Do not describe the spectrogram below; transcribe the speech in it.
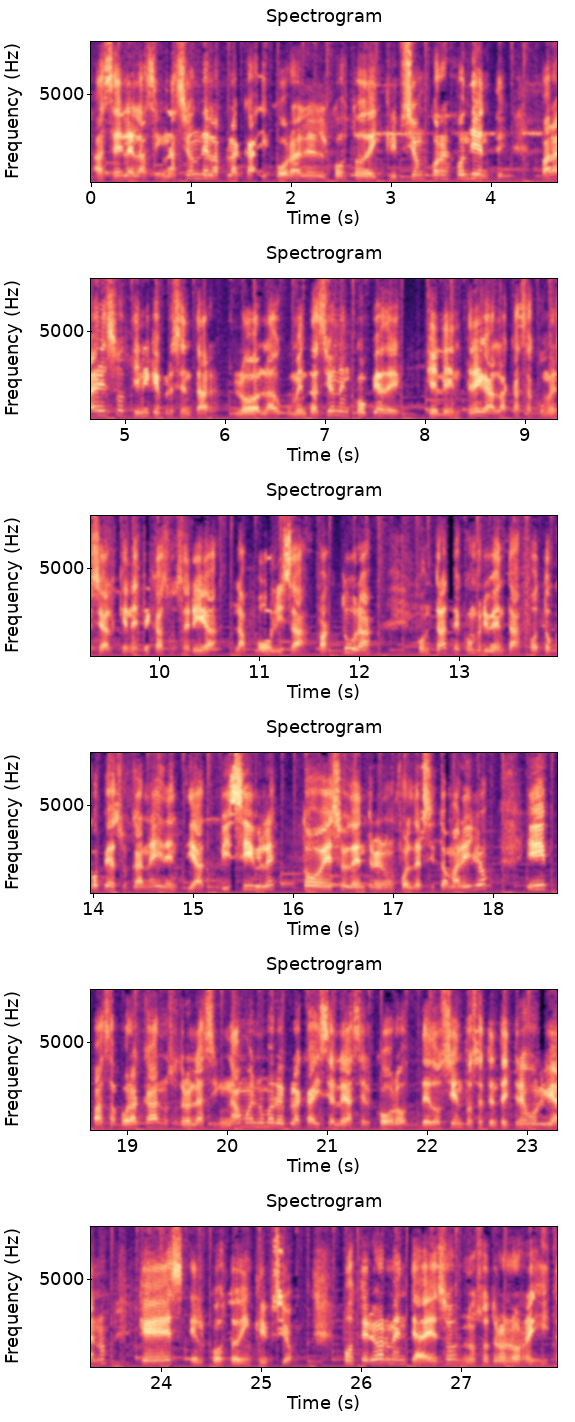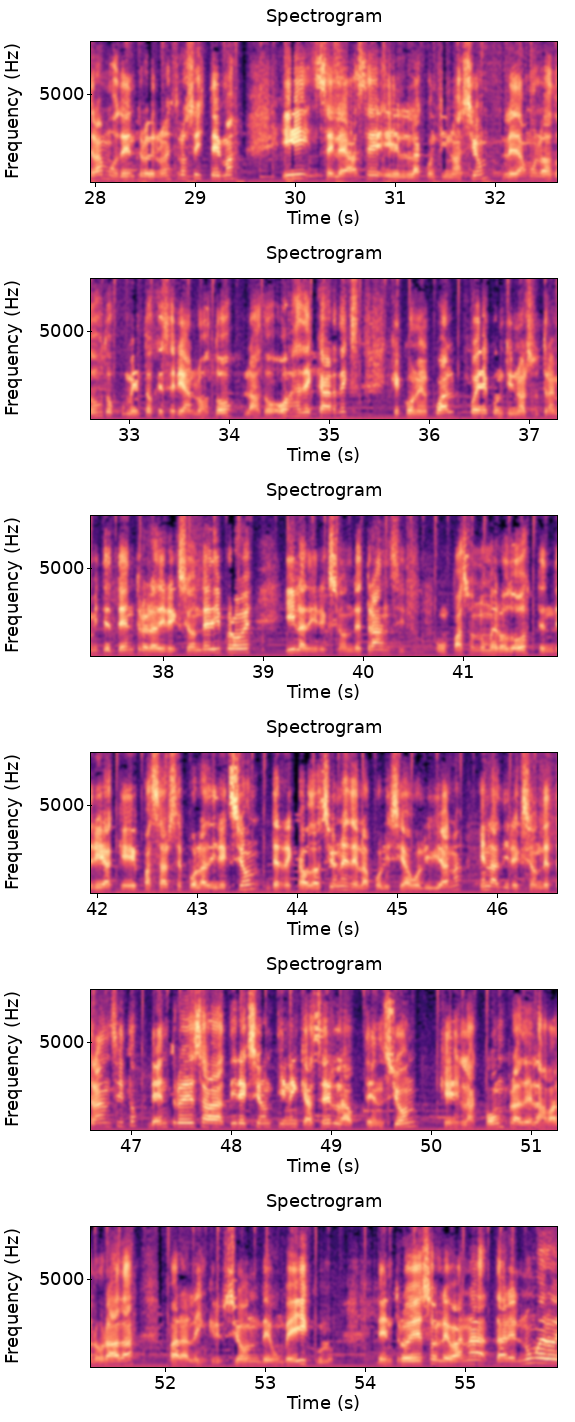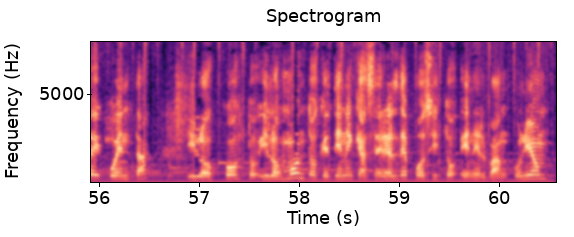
hacerle la asignación de la placa y cobrarle el costo de inscripción correspondiente. Para eso tiene que presentar la documentación en copia de que le entrega a la casa comercial, que en este caso sería la póliza, factura, contrato de compra y venta, fotocopia de su carnet de identidad visible, todo eso dentro de un foldercito amarillo y pasa por acá, nosotros le asignamos el número de placa y se le hace el cobro de 273 bolivianos, que es el costo de inscripción. Posteriormente a eso, nosotros lo registramos dentro de nuestro sistema y se le hace la continuación, le damos los dos documentos que serían los dos, las dos hojas de Cardex, que con el cual puede continuar su trámite dentro de la dirección de DIPROVE y la dirección de tránsito. Un paso número dos tendría que pasarse por la dirección de recaudaciones de la Policía Boliviana en la dirección de tránsito. Dentro de esa dirección tienen que hacer la obtención que es la compra de la valorada para la inscripción de un vehículo. Dentro de eso le van a dar el número de cuenta y los costos y los montos que tiene que hacer el depósito en el Banco Unión.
